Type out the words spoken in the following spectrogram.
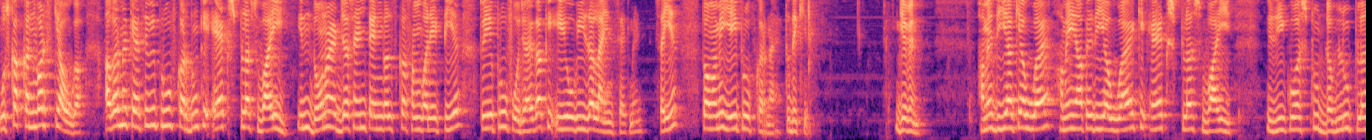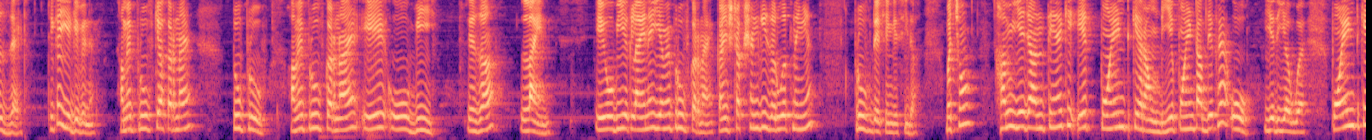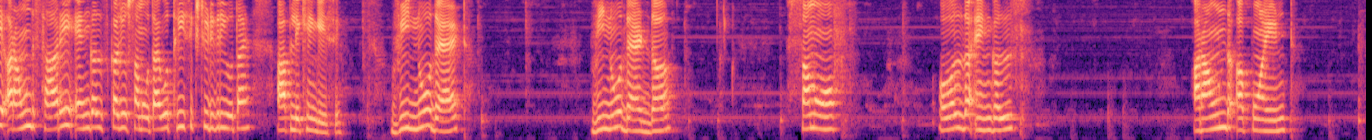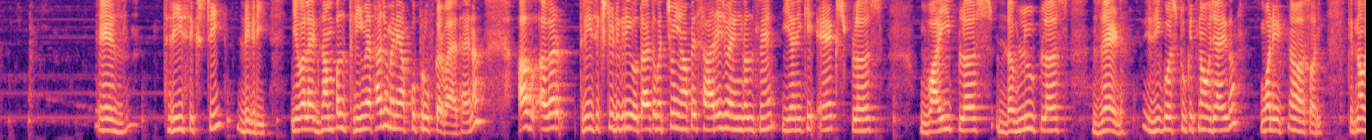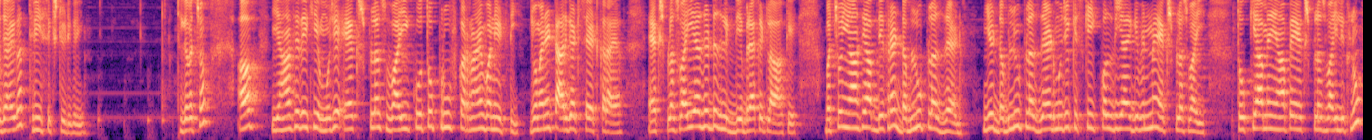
उसका कन्वर्स क्या होगा? अगर मैं कैसे भी प्रूफ कर दूँ कि x प्लस वाई इन दोनों एडजस्टेंट एंगल्स का सम 180 है तो ये प्रूफ हो जाएगा कि A O B is a line segment सही है? तो हमें यही प्रूफ करना है। तो देखिए गिवन हमें दिया क्या हुआ है? हमें यहाँ पे दिया हुआ है कि x plus y is equal to W plus Z ठीक है? ये गिवन है। हमें प्रूफ क्या करना है? टू प्रूव हमें प्रूव करना है A O B is a line A O B एक लाइन है, ये हमें प्रूव करना है. कंस्ट्रक्शन की ज़रूरत नहीं है. प्रूफ देखेंगे सीधा. बच्चों, हम ये जानते हैं कि एक पॉइंट के अराउंड ये पॉइंट आप देख रहे हैं? ओ ये दिया हुआ है. पॉइंट के अराउंड सारे एंगल्स का जो सम होता है, वो 360 डिग्री होता है. आप लिखेंगे इसे. We know that we know that the sum of all the angles around a point is 360 degree ये वाला एग्ज़ाम्पल थ्री में था जो मैंने आपको प्रूफ करवाया था, है ना? अब अगर 360 डिग्री होता है तो बच्चों, यहाँ पे सारे जो एंगल्स हैं, यानी कि x plus y plus W plus z is equal to कितना हो जाएगा? वन एट सॉरी कितना हो जाएगा? 360 डिग्री ठीक है बच्चों? अब यहाँ से देखिए, मुझे x प्लस वाई को तो प्रूफ करना है 180 जो मैंने टारगेट सेट कराया। x plus y as it is लिख दिए ब्रैकेट लगा के। बच्चों, यहाँ से आप देख रहे हैं w प्लस जेड ये w प्लस जेड मुझे किसके इक्वल दिया है गिवन में? x प्लस वाई तो क्या मैं यहाँ पे x प्लस वाई लिख लूँ?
